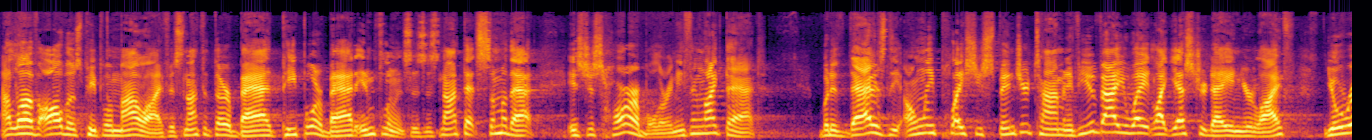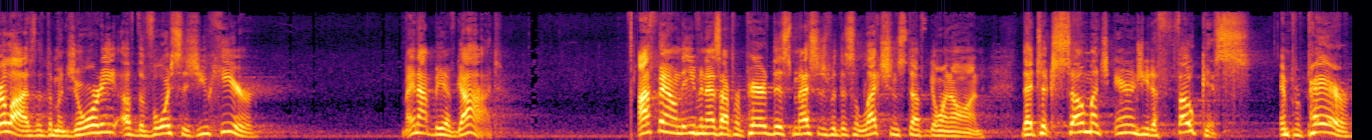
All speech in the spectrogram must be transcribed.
I love all those people in my life. It's not that they're bad people or bad influences. It's not that some of that is just horrible or anything like that. But if that is the only place you spend your time, and if you evaluate like yesterday in your life, you'll realize that the majority of the voices you hear may not be of God. I found even as I prepared this message with this election stuff going on, that took so much energy to focus and prepare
